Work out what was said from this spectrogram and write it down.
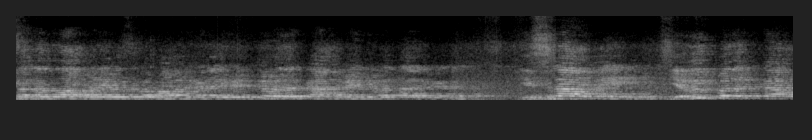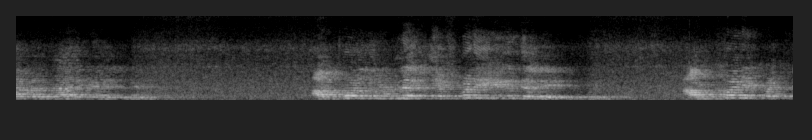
ஸல்லல்லாஹு அலைஹி வஸல்லம் அவர்களை வெட்டுவதற்காக வேண்டி வந்தார்கள். இஸ்லாமை எதிர்ப்பதற்காக வந்தார்கள். அப்பொழுது உள்ள எப்படி இருந்தது? அப்படிப்பட்ட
